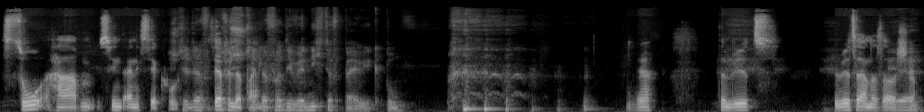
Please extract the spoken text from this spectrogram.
so haben, sind eigentlich sehr cool. Stell dir, sehr viel dabei. Stell dir vor, die wir nicht auf Bi-Week. Boom. ja, dann wird's, dann wird's anders ausschauen. Ja.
